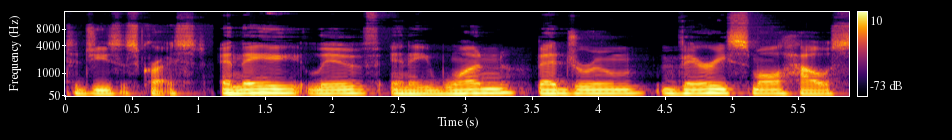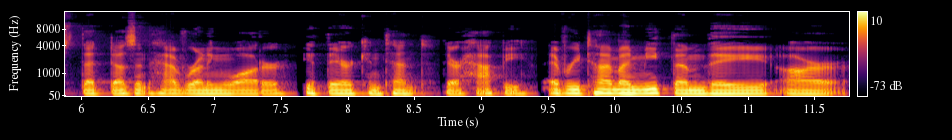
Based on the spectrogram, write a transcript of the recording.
to Jesus Christ. And they live in a one bedroom, very small house that doesn't have running water, yet they are content. They're happy. Every time I meet them, they are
